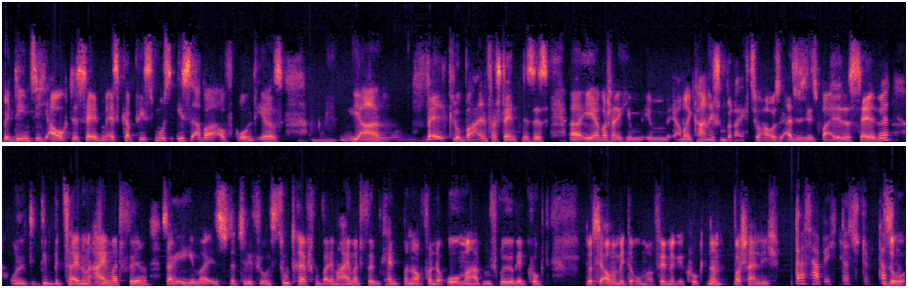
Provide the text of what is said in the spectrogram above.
bedient sich auch desselben Eskapismus, ist aber aufgrund ihres ja weltglobalen Verständnisses äh, eher wahrscheinlich im, im amerikanischen Bereich zu Hause. Also es ist beide dasselbe und die Bezeichnung Heimatfilm, sage ich immer, ist natürlich für uns zutreffend Treffen. Bei dem Heimatfilm kennt man noch von der Oma, hat man früher geguckt. Du hast ja auch mal mit der Oma Filme geguckt, ne? Wahrscheinlich. Das habe ich, das stimmt. Das so.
